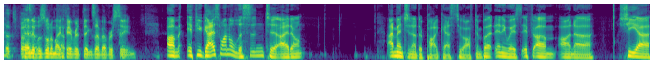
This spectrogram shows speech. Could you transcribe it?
That's funny. and it was one of my favorite things I've ever seen. um if you guys want to listen to I don't I mention other podcasts too often, but anyways, if um on uh she uh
